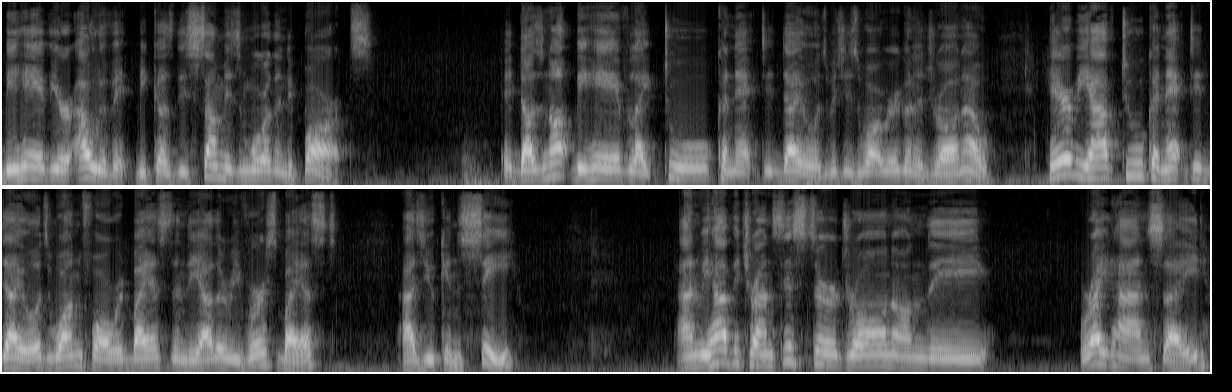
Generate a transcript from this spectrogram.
behavior out of it because the sum is more than the parts. It does not behave like two connected diodes, which is what we're going to draw now. Here we have two connected diodes, one forward biased and the other reverse biased, as you can see. And we have the transistor drawn on the right hand side.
